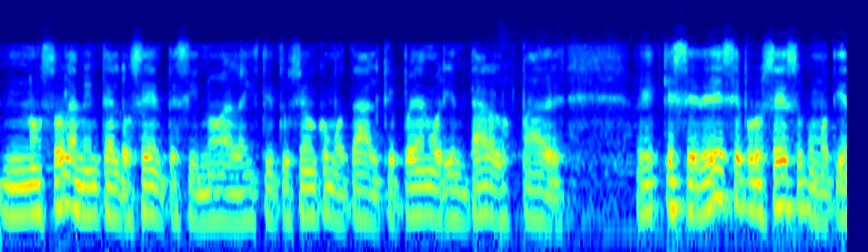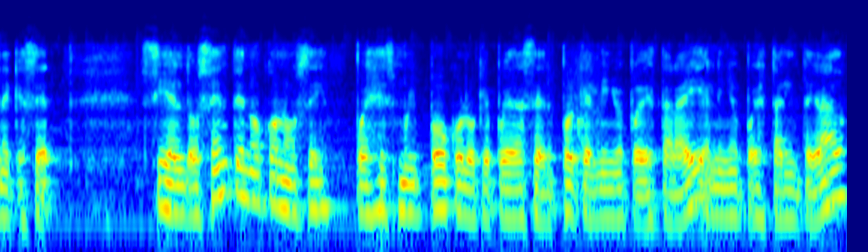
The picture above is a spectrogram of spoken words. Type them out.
no solamente al docente, sino a la institución como tal, que puedan orientar a los padres, que se dé ese proceso como tiene que ser. Si el docente no conoce, pues es muy poco lo que puede hacer, porque el niño puede estar ahí, el niño puede estar integrado,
